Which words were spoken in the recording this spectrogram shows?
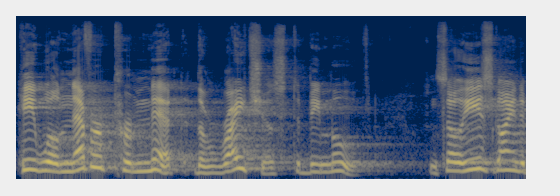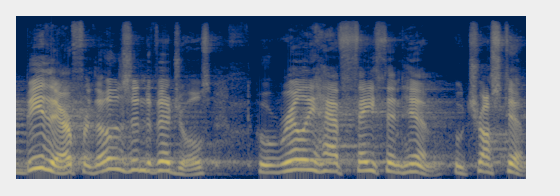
He will never permit the righteous to be moved." And so he's going to be there for those individuals who really have faith in him, who trust him.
